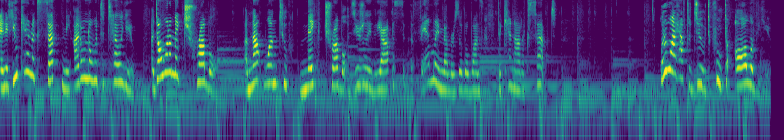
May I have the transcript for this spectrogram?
And if you can't accept me, I don't know what to tell you. I don't want to make trouble. I'm not one to make trouble. It's usually the opposite. The family members are the ones that cannot accept. What do I have to do to prove to all of you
